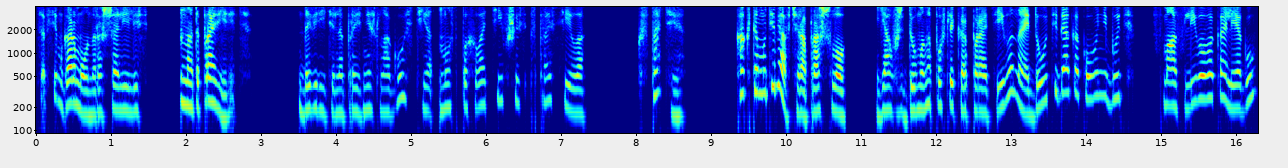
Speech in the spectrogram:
совсем гормоны расшалились, надо проверить. Доверительно произнесла гостья, но, спохватившись, спросила. «Кстати, как там у тебя вчера прошло? Я уж думала, после корпоратива найду у тебя какого-нибудь смазливого коллегу,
